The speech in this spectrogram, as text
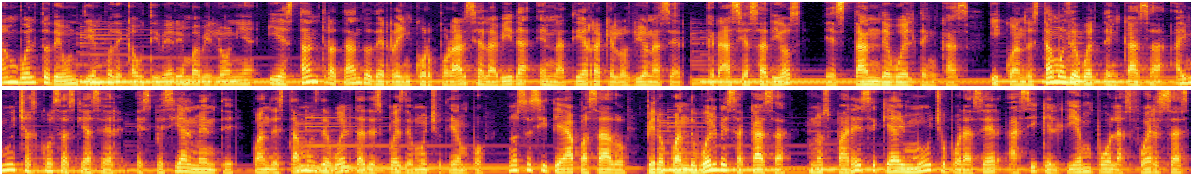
Han vuelto de un tiempo de cautiverio en Babilonia y están tratando de reincorporarse a la vida en la tierra que los vio nacer. Gracias a Dios, están de vuelta en casa. Y cuando estamos de vuelta en casa hay muchas cosas que hacer, especialmente cuando estamos de vuelta después de mucho tiempo. No sé si te ha pasado, pero cuando vuelves a casa nos parece que hay mucho por hacer, así que el tiempo, las fuerzas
